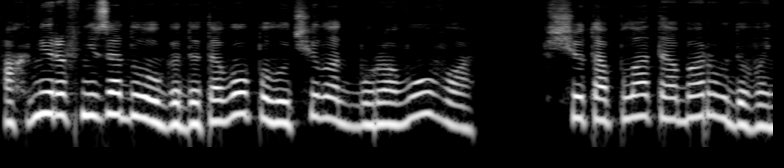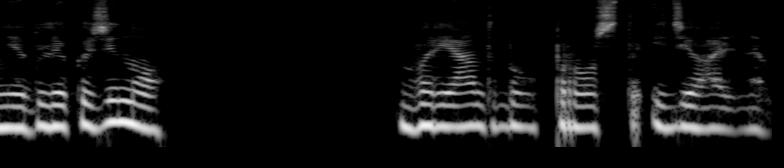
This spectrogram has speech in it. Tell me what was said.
Ахмеров незадолго до того получил от Бурового в счет оплаты оборудования для казино. Вариант был просто идеальным.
